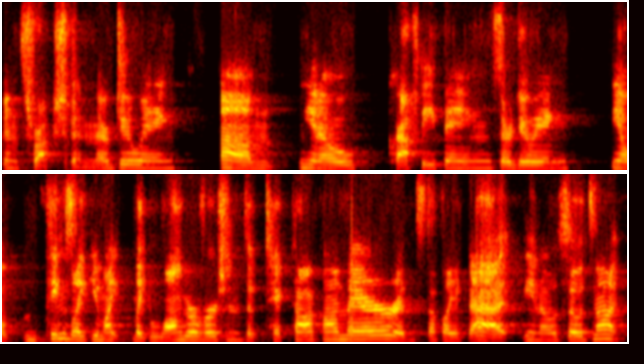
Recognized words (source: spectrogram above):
instruction, they're doing um, you know, crafty things, they're doing you know, things like you might like longer versions of TikTok on there and stuff like that, you know, so it's not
